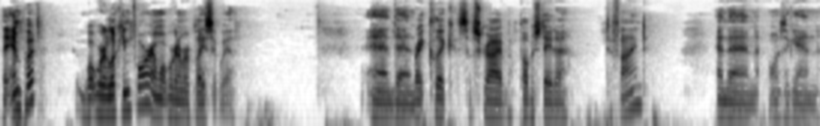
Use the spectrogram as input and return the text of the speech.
the input, what we're looking for, and what we're going to replace it with. And then right click, subscribe, publish data to find. And then once again,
